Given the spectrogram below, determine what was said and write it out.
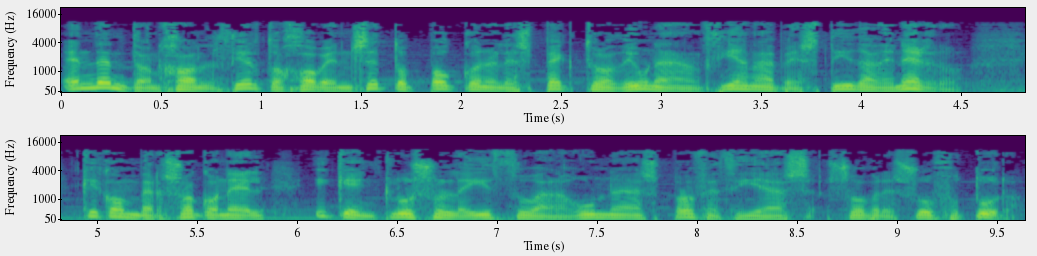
En Denton Hall, cierto joven se topó con el espectro de una anciana vestida de negro, que conversó con él y que incluso le hizo algunas profecías sobre su futuro,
